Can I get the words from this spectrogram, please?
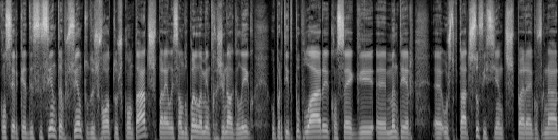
com cerca de 60% dos votos contados para a eleição do Parlamento Regional Galego. O Partido Popular consegue uh, manter uh, os deputados suficientes para governar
